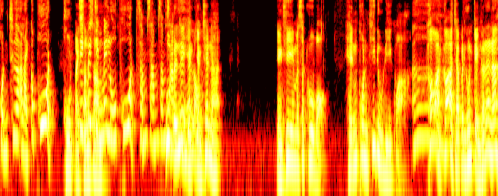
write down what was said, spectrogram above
คนเชื่ออะไรก็พูดๆพูดไปจริงไม่จริงซ้ำไม่รู้พูดซ้ำๆซ้ำๆๆพูดไปเรื่อยออย่างงอย่างเงี้ยหรเช่นนะฮะอย่างที่เมื่อสักครู่บอก เห็นคนที่ดูดีกว่าอเขาอาจเขาอาจจะเป็นคนเก่งก็ได้นะ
